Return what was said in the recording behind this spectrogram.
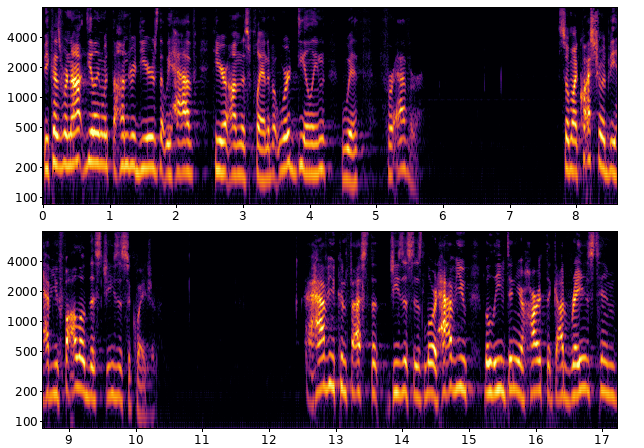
Because we're not dealing with the hundred years that we have here on this planet, but we're dealing with forever. So, my question would be Have you followed this Jesus equation? Have you confessed that Jesus is Lord? Have you believed in your heart that God raised him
